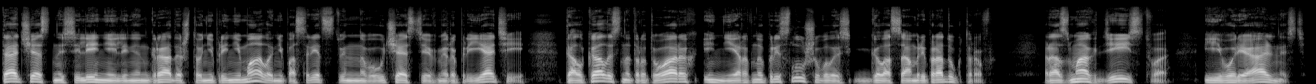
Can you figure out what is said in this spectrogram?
Та часть населения Ленинграда, что не принимала непосредственного участия в мероприятии, толкалась на тротуарах и нервно прислушивалась к голосам репродукторов. Размах действа и его реальность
